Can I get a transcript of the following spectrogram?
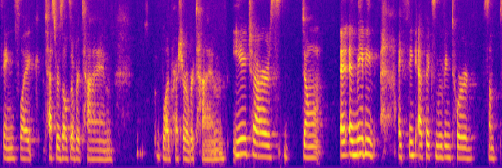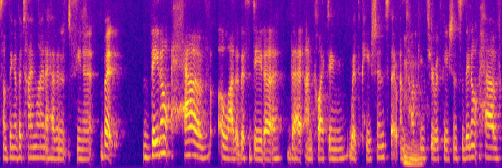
things like test results over time, blood pressure over time. EHRs don't, and, and maybe I think Epic's moving toward some something of a timeline. I haven't seen it, but they don't have a lot of this data that I'm collecting with patients that I'm mm-hmm. talking through with patients. So they don't have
